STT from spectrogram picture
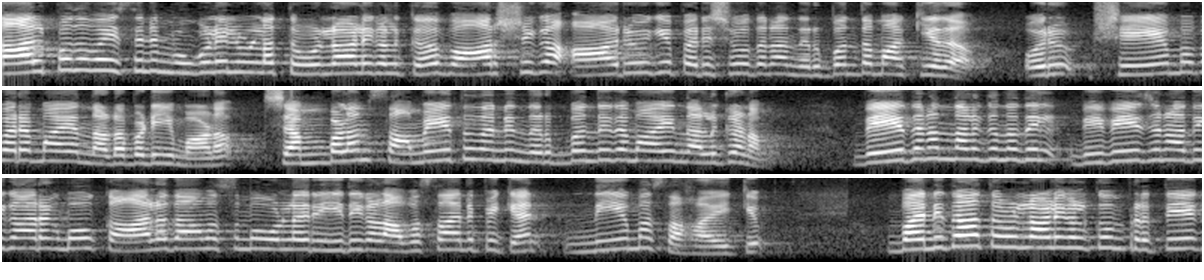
നാൽപ്പത് വയസ്സിന് മുകളിലുള്ള തൊഴിലാളികൾക്ക് വാർഷിക ആരോഗ്യ പരിശോധന നിർബന്ധമാക്കിയത് ഒരു ക്ഷേമപരമായ നടപടിയുമാണ്. ശമ്പളം സമയത്ത് തന്നെ നിർബന്ധിതമായി നൽകണം വേതനം നൽകുന്നതിൽ വിവേചനാധികാരമോ കാലതാമസമോ ഉള്ള രീതികൾ അവസാനിപ്പിക്കാൻ നിയമം സഹായിക്കും. വനിതാ തൊഴിലാളികൾക്കും പ്രത്യേക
